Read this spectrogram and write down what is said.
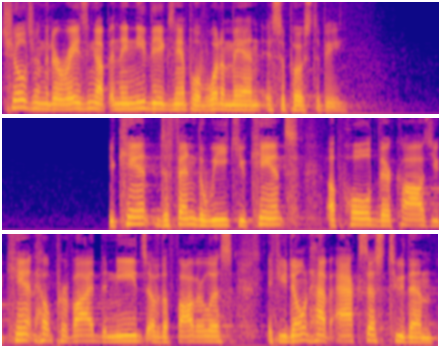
children that are raising up, and they need the example of what a man is supposed to be. You can't defend the weak, you can't uphold their cause, you can't help provide the needs of the fatherless if you don't have access to them.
